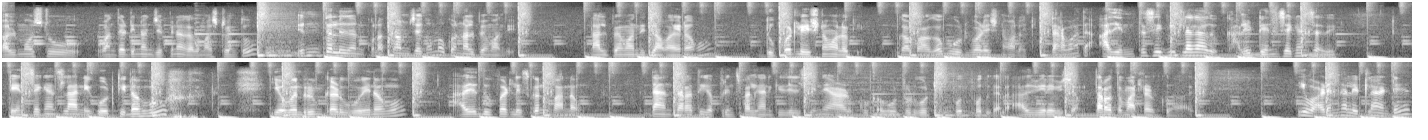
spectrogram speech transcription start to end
ఆల్మోస్ట్ వన్ థర్టీన్ అని చెప్పినా కదా మా స్ట్రెంత్ ఎంత లేదనుకున్నా కమ్సే కమ్ ఒక నలభై మంది. నలభై మంది జమ అయినాము దుప్పట్లు వేసినాం వాళ్ళకి. ఇంకా బాగా బూట్ పడేసినాం వాళ్ళకి. తర్వాత అది ఎంతసేపు ఇట్లా కాదు ఖాళీ టెన్ సెకండ్స్ అది. టెన్ సెకండ్స్లో అన్ని కొట్టినాము. ఎవరి రూమ్ కాడ పోయినాము. అదే దుప్పట్లు వేసుకొని పన్నాము దాని తర్వాత ఇక ప్రిన్సిపల్ గారికి తెలిసింది ఆడు కుక్క కొట్టుడు కొట్టింది పొద్దు పొద్దు కదా అది వేరే విషయం. తర్వాత మాట్లాడుకున్నాం అది. ఈ వాడెనగాలు ఎట్లా అంటే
